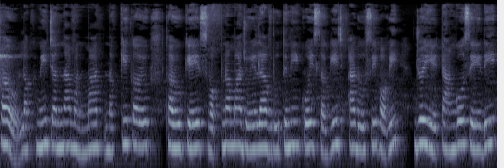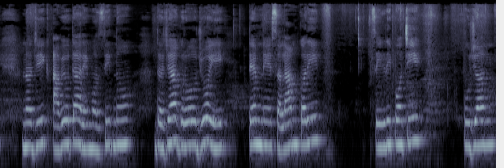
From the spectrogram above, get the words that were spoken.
થયો. લક્ષ્મીચંદના મનમાં નક્કી કહ્યું થયું કે સ્વપ્નમાં જોયેલા વૃદ્ધની કોઈ સગી જ આ ડોસી હોવી જોઈએ. ટાંગો શેરડી નજીક આવ્યો ત્યારે મસ્જિદનો ધજાગરો જોઈ તેમને સલામ કરી. શેરડી પહોંચી. પૂજન,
